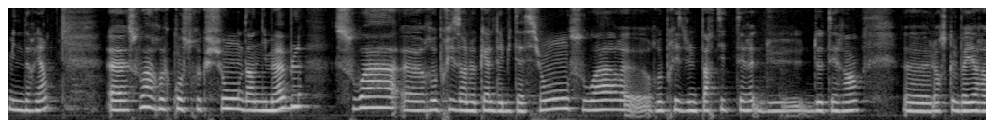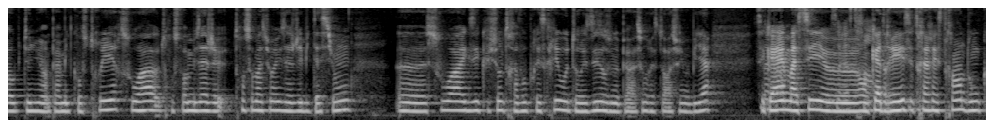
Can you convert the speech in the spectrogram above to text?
mine de rien. Soit reconstruction d'un immeuble, soit euh, reprise d'un local d'habitation, soit euh, reprise d'une partie de, terra- du- de terrain euh, lorsque le bailleur a obtenu un permis de construire, soit usage- transformation à usage d'habitation, soit exécution de travaux prescrits ou autorisés dans une opération de restauration immobilière. C'est quand même assez encadré, c'est très restreint, donc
